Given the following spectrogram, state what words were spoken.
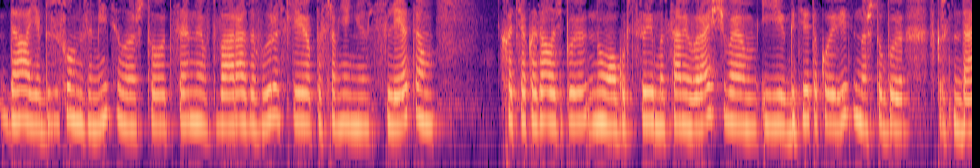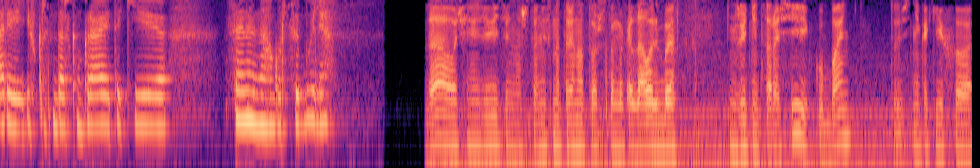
Да, я безусловно заметила, что цены в два раза выросли по сравнению с летом. Хотя, казалось бы, ну, огурцы мы сами выращиваем, и где такое видно, чтобы в Краснодаре и в Краснодарском крае такие цены на огурцы были? Да, очень удивительно, что несмотря на то, что мы, казалось бы, житница России, Кубань, то есть никаких э,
